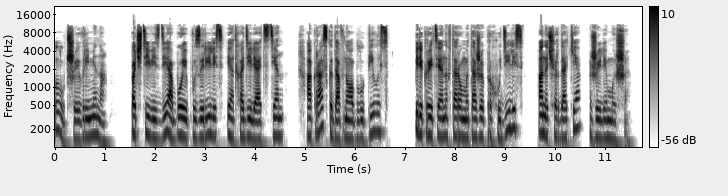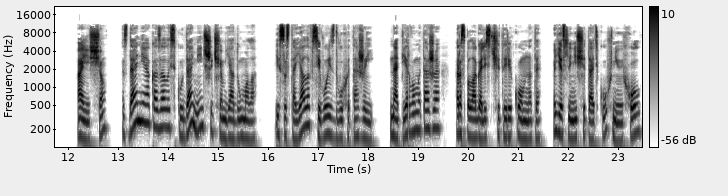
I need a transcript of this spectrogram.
лучшие времена. Почти везде обои пузырились и отходили от стен, а краска давно облупилась. Перекрытия на втором этаже прохудились, а на чердаке жили мыши. А еще здание оказалось куда меньше, чем я думала, и состояло всего из двух этажей. На первом этаже располагались четыре комнаты, если не считать кухню и холл,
